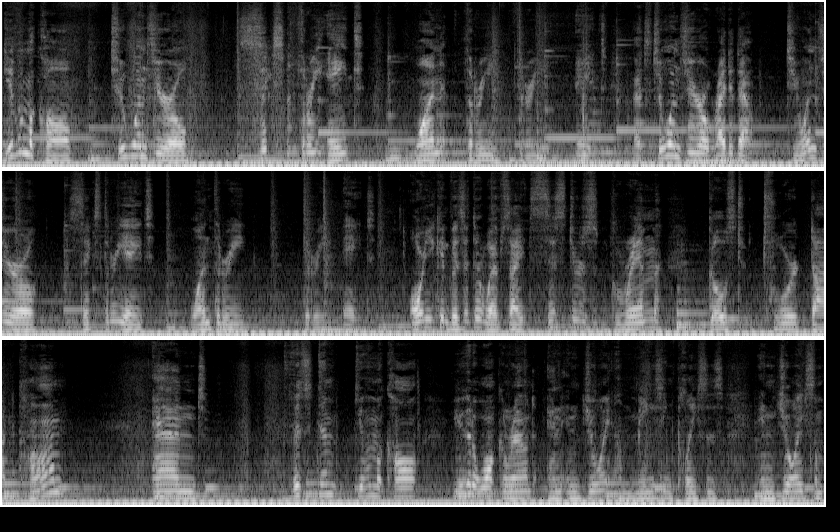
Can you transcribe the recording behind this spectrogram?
Give them a call 210 638 1338. That's 210, write it down 210 638 1338. Or you can visit their website, sistersgrimmghosttour.com, and visit them, give them a call. You're gonna walk around and enjoy amazing places, enjoy some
